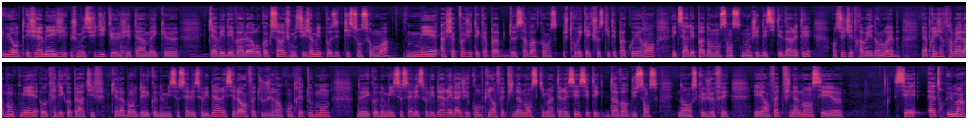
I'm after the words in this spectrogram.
eu, jamais je me suis dit que j'étais un mec euh, qui avait des valeurs ou quoi que ce soit. Je me suis jamais posé de questions sur moi, mais à chaque fois j'étais capable de savoir quand je trouvais quelque chose qui n'était pas cohérent et que ça allait pas dans mon sens. Donc j'ai décidé d'arrêter. Ensuite j'ai travaillé dans le web et après j'ai retravaillé à la banque, mais au Crédit Coopératif, qui est la banque de l'économie sociale et solidaire. Et c'est là en fait où j'ai rencontré tout le monde de l'économie sociale et solidaire. Et là j'ai compris en fait finalement ce qui m'intéressait, c'était d'avoir du sens dans ce que je fais. Et en fait finalement c'est euh, c'est être humain,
